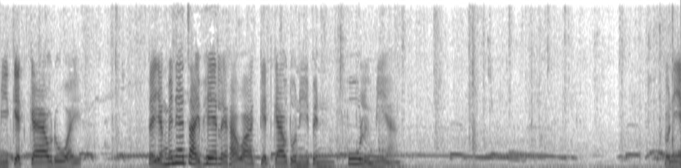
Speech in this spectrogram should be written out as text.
มีเกล็ดแก้วด้วย แต่ยังไม่แน่ใจเพศเลยค่ะว่าเกล็ดแก้วตัวนี้เป็นผู้หรือเมียตัวนี้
